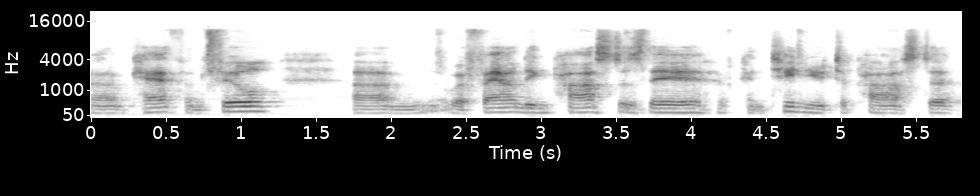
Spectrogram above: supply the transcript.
um, Kath and Phil um, were founding pastors there, have continued to pastor,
